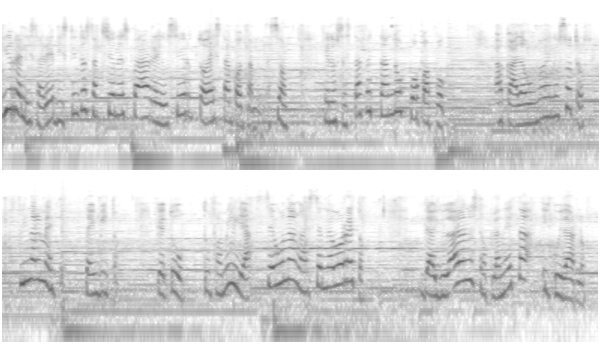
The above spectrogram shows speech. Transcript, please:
y realizaré distintas acciones para reducir toda esta contaminación que nos está afectando poco a poco a cada uno de nosotros. Finalmente, te invito que tú, tu familia, se unan a este nuevo reto de ayudar a nuestro planeta y cuidarlo.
